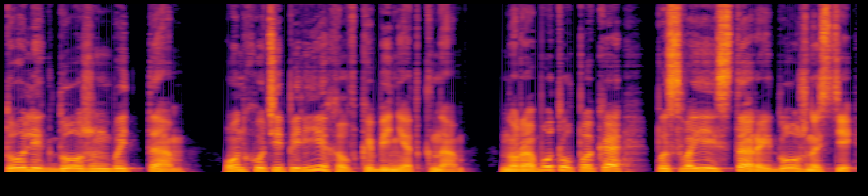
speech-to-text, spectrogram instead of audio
Толик должен быть там, он хоть и переехал в кабинет к нам, но работал пока по своей старой должности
